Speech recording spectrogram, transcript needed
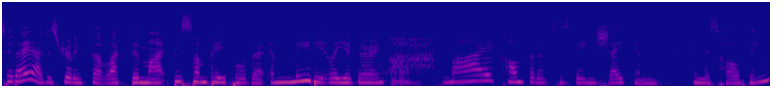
today I just really felt like there might be some people that immediately are going, Oh, my confidence has been shaken in this whole thing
